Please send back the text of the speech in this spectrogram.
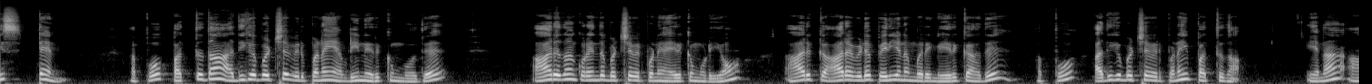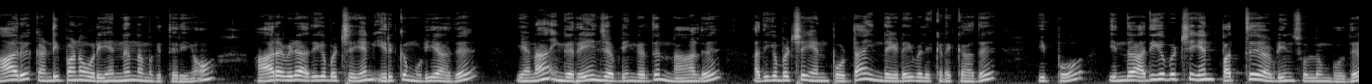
is ten அப்போது பத்து தான் அதிகபட்ச விற்பனை அப்படின்னு இருக்கும்போது ஆறு தான் குறைந்தபட்ச விற்பனையாக இருக்க முடியும். ஆறுக்கு ஆறை விட பெரிய நம்பர் இங்கே இருக்காது. அப்போது அதிகபட்ச விற்பனை பத்து தான். ஏன்னா ஆறு கண்டிப்பான ஒரு எண்ணுன்னு நமக்கு தெரியும். ஆறை விட அதிகபட்ச எண் இருக்க முடியாது. ஏன்னா இங்கே ரேஞ்ச் அப்படிங்கிறது நாலு. அதிகபட்ச எண் போட்டால் இந்த இடைவெளி கிடைக்காது. இப்போது இந்த அதிகபட்ச எண் பத்து அப்படின்னு சொல்லும்போது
